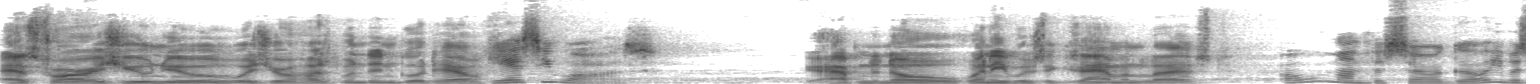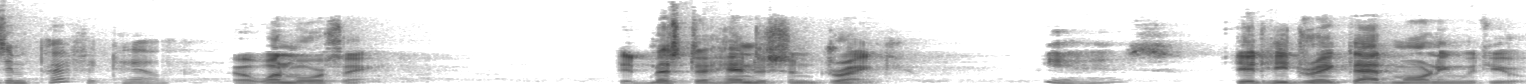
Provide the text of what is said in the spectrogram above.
As far as you knew, was your husband in good health? Yes, he was. You happen to know when he was examined last? A month or so ago. He was in perfect health. Uh, one more thing. Did Mr. Henderson drink? Yes. Did he drink that morning with you?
